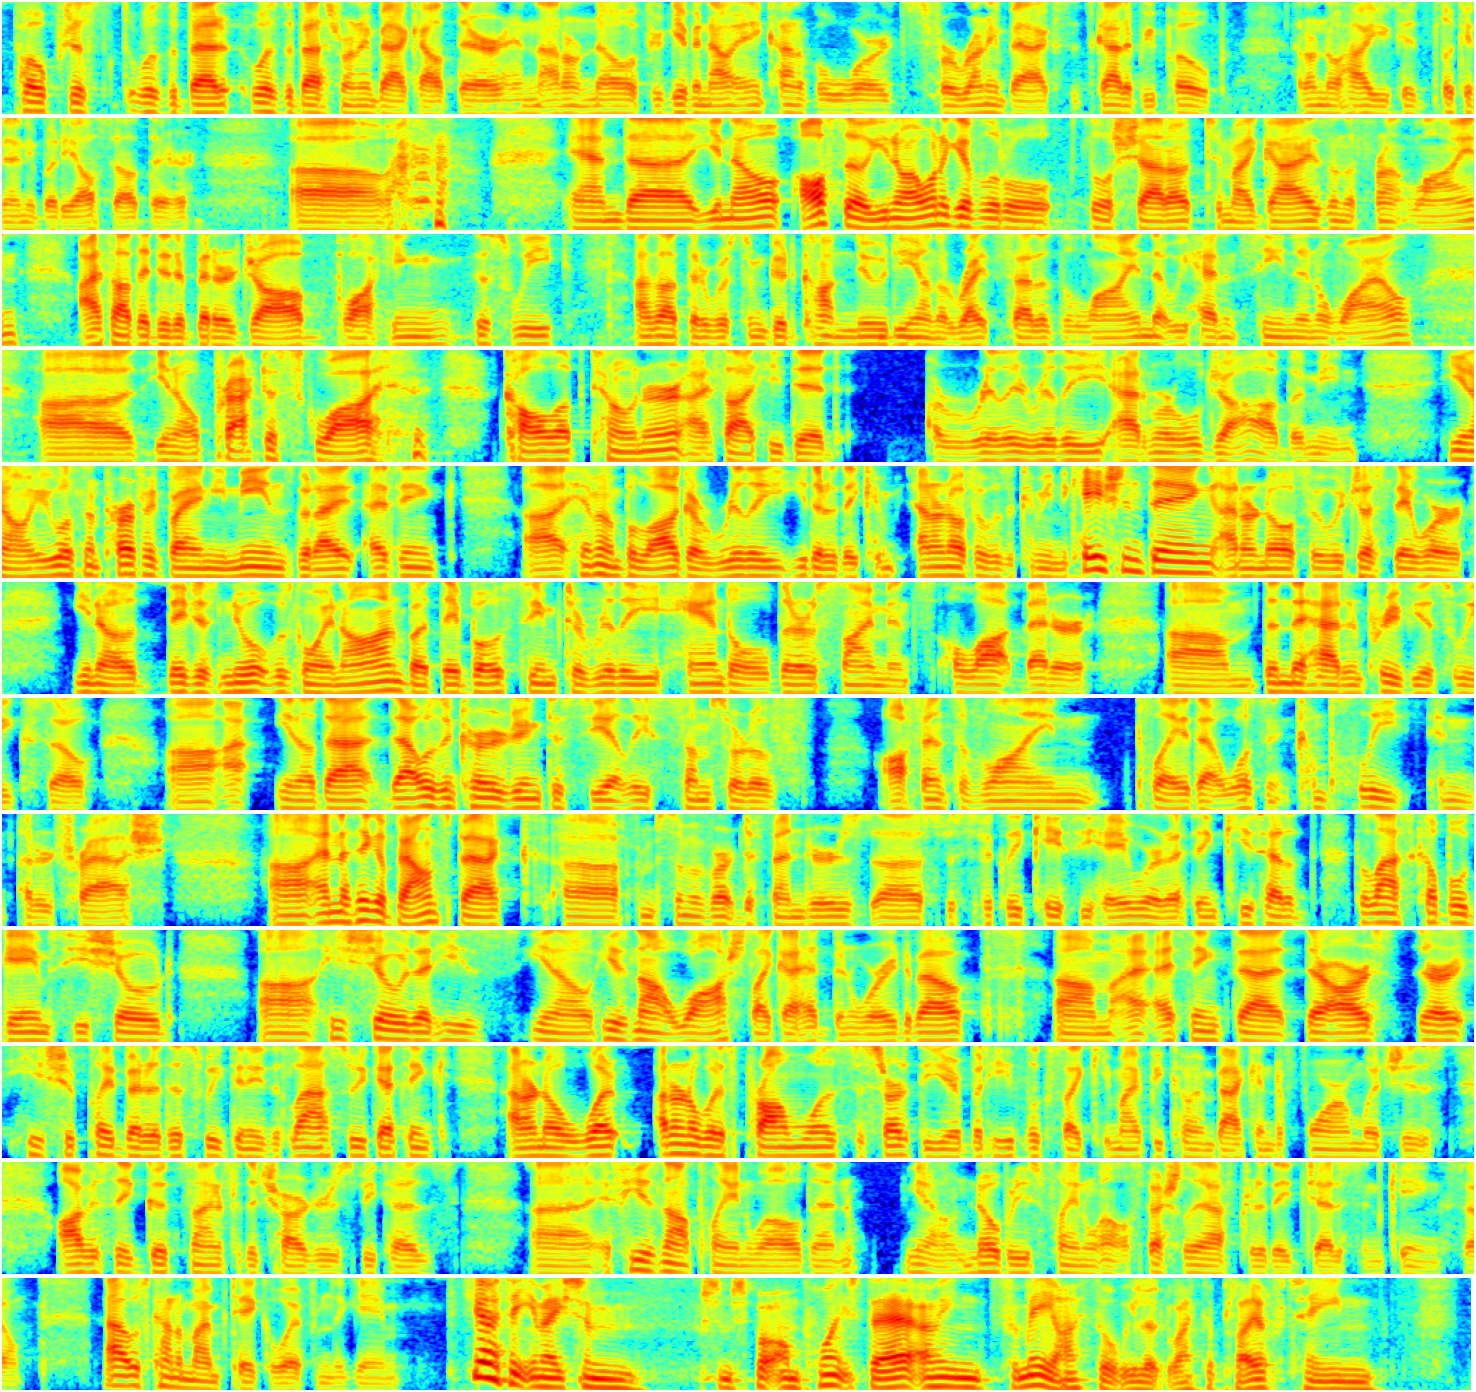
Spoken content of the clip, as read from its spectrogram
Pope just was the bet was the best running back out there, and I don't know if you're giving out any kind of awards for running backs, it's got to be Pope. I don't know how you could look at anybody else out there. Uh, and uh, you know, also, you know, I want to give a little little shout out to my guys on the front line. I thought they did a better job blocking this week. I thought there was some good continuity on the right side of the line that we hadn't seen in a while. Uh, you know, practice squad call up toner. I thought he did a really, really admirable job. I mean, you know, he wasn't perfect by any means, but I, I think uh, him and Bulaga really either they, com- I don't know if it was a communication thing. I don't know if it was just they were, you know, they just knew what was going on, but they both seemed to really handle their assignments a lot better um, than they had in previous weeks. So, uh, I, you know, that that was encouraging to see at least some sort of offensive line play that wasn't complete and utter trash. Uh, and I think a bounce back uh, from some of our defenders, uh, specifically Casey Hayward. I think he's had the last couple games he showed uh, he showed that he's you know he's not washed like I had been worried about. Um, I, I, think that there are there he should play better this week than he did last week. I think I don't know what I don't know what his problem was to start the year, but he looks like he might be coming back into form, which is obviously a good sign for the Chargers because uh, if he's not playing well, then you know nobody's playing well, especially after they jettisoned King. So that was kind of my takeaway from the game. Yeah, I think you make some some spot on points there. I mean, for me, I thought we looked like a playoff team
